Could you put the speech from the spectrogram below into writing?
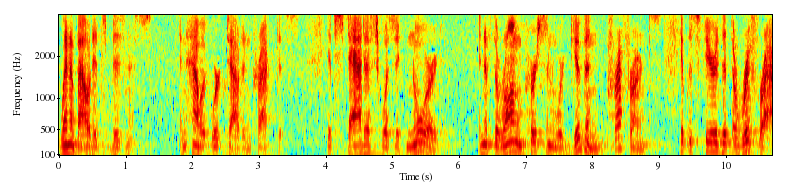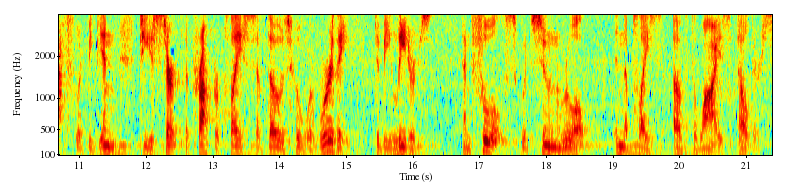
went about its business and how it worked out in practice. If status was ignored, and if the wrong person were given preference, it was feared that the riffraff would begin to usurp the proper place of those who were worthy to be leaders, and fools would soon rule in the place of the wise elders.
